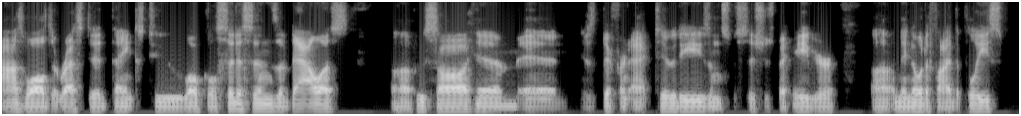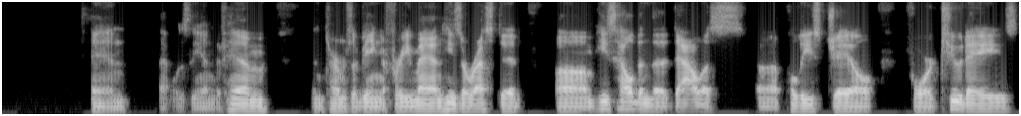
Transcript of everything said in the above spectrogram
Oswald's arrested thanks to local citizens of Dallas uh, who saw him and his different activities and suspicious behavior, uh, and they notified the police. And that was the end of him in terms of being a free man. He's arrested. Um, he's held in the Dallas uh, police jail for two days.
